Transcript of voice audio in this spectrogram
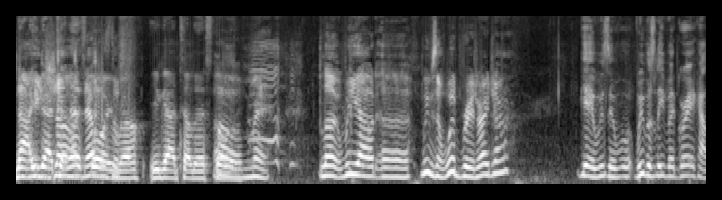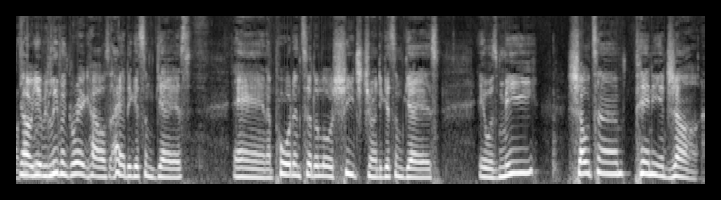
Nah, you Hey, gotta tell that story, the- bro. You gotta tell that story. Oh man. Look, we out uh we was in Woodbridge, right, John? Yeah, we was in, we was leaving Greg house. Yo, yeah, we leaving Greg house. I had to get some gas. And I pulled into the little Sheetz joint to get some gas. It was me, Showtime, Penny, and John.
